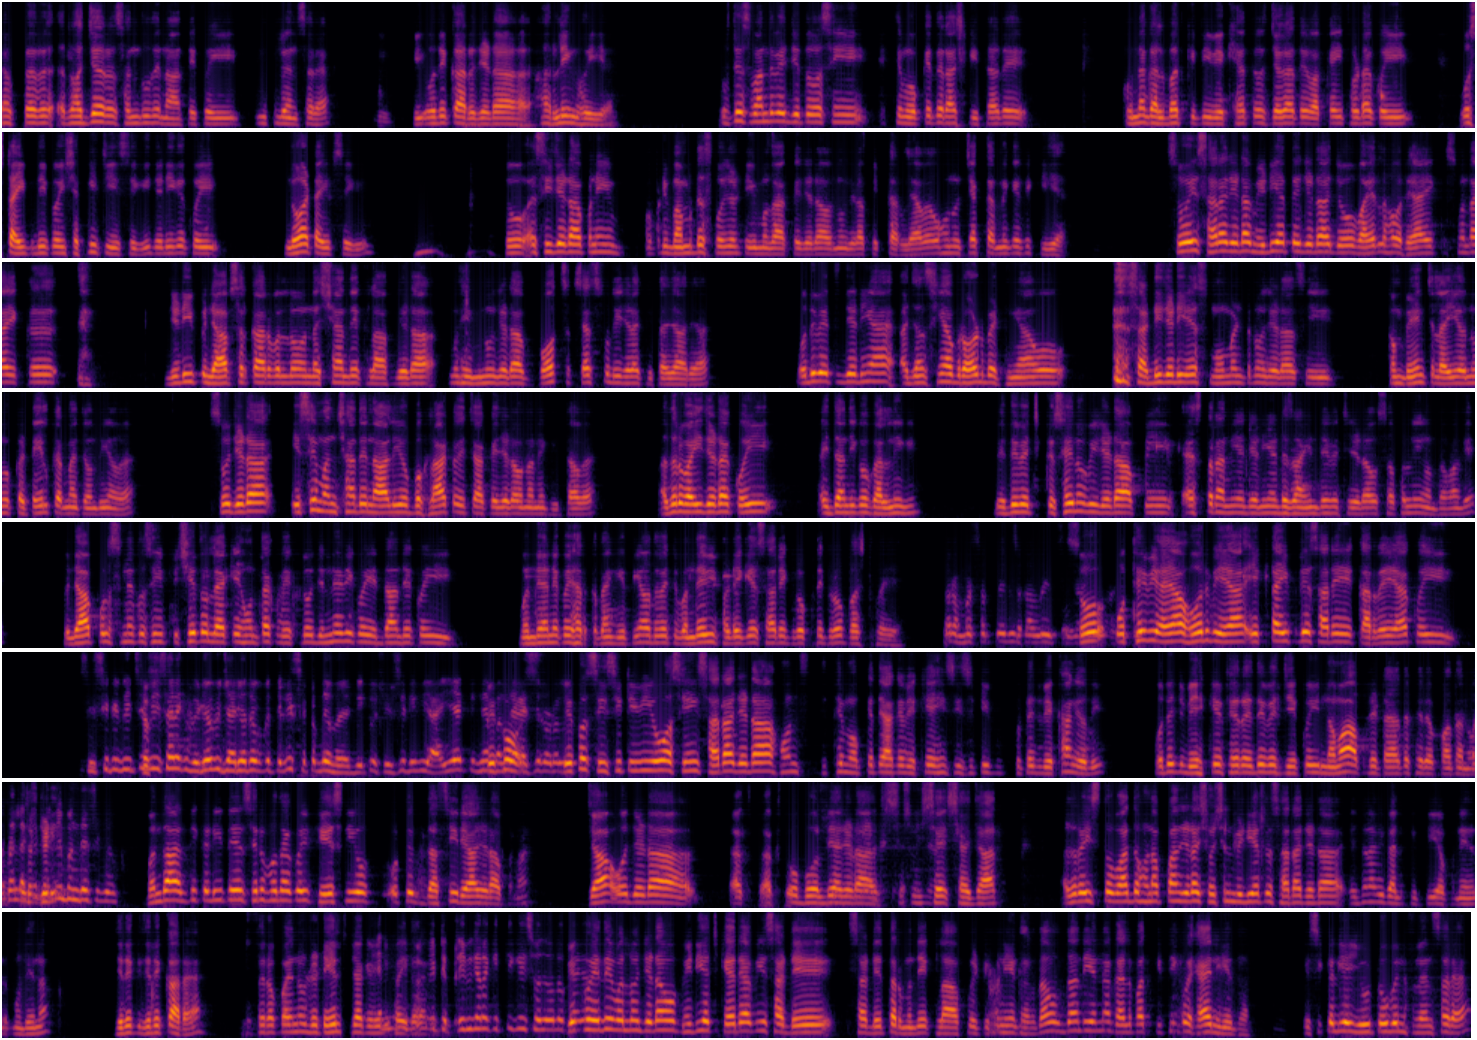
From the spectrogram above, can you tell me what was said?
ਡਾਕਟਰ ਰੋਜਰ ਸੰਧੂ ਦੇ ਨਾਂ ਤੇ ਕੋਈ ਇਨਫਲੂਐਂਸਰ ਹੈ ਵੀ ਉਹਦੇ ਘਰ ਜਿਹੜਾ ਹਰਲਿੰਗ ਹੋਈ ਹੈ। ਉਸ ਦੇ ਸੰਬੰਧ ਵਿੱਚ ਜਦੋਂ ਅਸੀਂ ਇੱਥੇ ਮੌਕੇ ਤੇ ਰਸ਼ ਕੀਤਾ ਤੇ ਉਹਨਾਂ ਗੱਲਬਾਤ ਕੀਤੀ, ਵੇਖਿਆ ਤੇ ਉਸ ਜਗ੍ਹਾ ਤੇ ਵਾਕਈ ਥੋੜਾ ਕੋਈ ਉਸ ਟਾਈਪ ਦੀ ਕੋਈ ਸ਼ੱਕੀ ਚੀਜ਼ ਸੀਗੀ, ਜਿਹੜੀ ਕਿ ਕੋਈ ਲੋਹਾ ਟਾਈਪ ਸੀਗੀ। ਤੋ ਅਸੀਂ ਜਿਹੜਾ ਆਪਣੀ ਆਪਣੀ ਬੰਬ ਡਿਸਪੋਜ਼ਲ ਟੀਮ ਮੰਗਾ ਕੇ ਜਿਹੜਾ ਉਹਨੂੰ ਜਿਹੜਾ ਪਿਕ ਕਰ ਲਿਆ ਵਾ, ਉਹਨੂੰ ਚੈੱਕ ਕਰਨੇ ਕਿ ਵੀ ਕੀ ਹੈ। ਸੋ ਇਹ ਸਾਰਾ ਜਿਹੜਾ ਮੀਡੀਆ ਤੇ ਜਿਹੜਾ ਜੋ ਵਾਇਰਲ ਹੋ ਰਿਹਾ ਹੈ ਕਿਸਮ ਦਾ ਇੱਕ ਜਿਹੜੀ ਪੰਜਾਬ ਸਰਕਾਰ ਵੱਲੋਂ ਨਸ਼ਿਆਂ ਦੇ ਖਿਲਾਫ ਜਿਹੜਾ ਮੁਹਿੰਮ ਨੂੰ ਜਿਹੜਾ ਬਹੁਤ ਸਕਸੈਸਫੁਲੀ ਜਿਹੜਾ ਕੀਤਾ ਜਾ ਰਿਹਾ, ਉਹਦੇ ਵਿੱਚ ਜਿਹੜੀਆਂ ਏਜੰਸੀਆਂ ਅਬਰੋਡ ਬੈਠੀਆਂ, ਉਹ ਸਾਡੀ ਜਿਹੜੀ ਇਸ ਮੂਵਮੈਂਟ ਨੂੰ ਜਿਹੜਾ ਅਸੀਂ ਕੰਪੇਨ ਚਲਾਈ, ਉਹਨੂੰ ਕਟੇਲ ਕਰਨਾ ਚਾਹੁੰਦੀਆਂ ਹੋਇਆ ਸੋ ਜਿਹੜਾ ਇਸੇ ਮਨਸ਼ਾ ਦੇ ਨਾਲ ਹੀ ਉਹ ਬਖਲਾਟ ਵਿੱਚ ਆ ਕੇ ਜਿਹੜਾ ਉਹਨਾਂ ਨੇ ਕੀਤਾ ਹੋਇਆ ਅਦਰਵਾਈਜ਼ ਜਿਹੜਾ ਕੋਈ ਇਦਾਂ ਦੀ ਕੋਈ ਗੱਲ ਨਹੀਂ ਗੀ। ਇਹਦੇ ਵਿੱਚ ਕਿਸੇ ਨੂੰ ਵੀ ਜਿਹੜਾ ਆਪਣੀ ਇਸ ਤਰ੍ਹਾਂ ਦੀਆਂ ਜਿਹੜੀਆਂ ਡਿਜ਼ਾਈਨ ਦੇ ਵਿੱਚ ਜਿਹੜਾ ਉਹ ਸਫਲ ਨਹੀਂ ਹੋਣ ਦੇਵਾਂਗੇ। ਪੰਜਾਬ ਪੁਲਿਸ ਨੇ ਤੁਸੀਂ ਪਿੱਛੇ ਤੋਂ ਲੈ ਕੇ ਹੁਣ ਤੱਕ ਵੇਖ ਲਓ ਜਿੰਨੇ ਵੀ ਕੋਈ ਇਦਾਂ ਦੇ ਕੋਈ ਬੰਦਿਆਂ ਨੇ ਕੋਈ ਹਰਕਤਾਂ ਕੀਤੀਆਂ ਉਹਦੇ ਵਿੱਚ ਬੰਦੇ ਵੀ ਫੜੇ ਗਏ ਸਾਰੇ ਗਰੁੱਪ ਦੇ ਗਰੁੱਪ ਬਸਟ ਹੋਏ ਆ। ਸਰ ਅੰਮ੍ਰਿਤਸਰ ਤੇ ਵੀ ਕੱਲ ਸੋ ਉੱਥੇ ਵੀ ਆਇਆ ਹੋਰ ਵੀ ਆ ਇੱਕ ਟਾਈਪ ਦੇ ਸਾਰੇ ਕਰ ਰਹੇ ਆ ਕੋਈ ਸੀਸੀਟੀਵੀ 'ਚ ਵੀ ਸਰ ਇੱਕ ਵੀਡੀਓ ਵੀ ਜਾਰੀ ਉਹਦੇ ਕਿਤੇ ਸਿੱਟਦੇ ਹੋਏ ਦੀ ਕੋਈ ਸੀਸੀਟੀਵੀ ਆਈ ਹੈ ਕਿੰਨੇ ਬੰਦੇ ਐਸੀ ਰੋਡ ਦੇਖੋ ਸੀਸੀਟੀਵੀ ਉਹ ਅਸੀਂ ਸਾਰਾ ਜਿਹੜਾ ਹੁਣ ਜਿੱਥੇ ਮੌਕੇ ਤੇ ਆ ਕੇ ਵੇਖੇ ਅਸੀਂ ਸੀਸੀਟੀਵੀ ਫੁਟੇਜ ਵੇਖਾਂਗੇ ਉਹਦੀ ਉਹਦੇ 'ਚ ਵੇਖ ਕੇ ਫਿਰ ਇਹਦੇ ਵਿੱਚ ਜੇ ਕੋਈ ਨਵਾਂ ਅਪਡੇਟ ਆਇਆ ਤਾਂ ਫਿਰ ਆਪਾਂ ਤੁਹਾਨੂੰ ਪਤਾ ਲੱਗਾ ਜਿਹੜੀ ਕਿੰਨੇ ਬੰਦੇ ਸੀਗੇ ਉਹ? ਬੰਦਾ ਅੰਤੀ ਕੜੀ ਤੇ ਸਿਰਫ ਉਹਦਾ ਕੋਈ ਫੇਸ ਨਹੀਂ ਉਹ ਉਹ ਤੇ ਦੱਸ ਹੀ ਰਿਹਾ ਜਿਹੜਾ ਆਪਣਾ ਜਾਂ ਉਹ ਜਿਹੜਾ ਉਹ ਬੋਲ ਰਿਹਾ ਜਿਹੜਾ ਸ਼- ਸ਼ਹਿਜਾਦ ਅਦਰ ਇਸ ਤੋਂ ਵੱਧ ਹੁਣ ਆਪਾਂ ਜਿਹੜਾ ਸੋਸ਼ਲ ਮੀਡੀਆ ਤੇ ਸਾਰਾ ਜਿਹੜਾ ਇਹਦੇ ਨਾਲ ਵੀ ਗੱਲ ਕੀਤੀ ਆਪਣੇ ਮੁੰਡੇ ਨਾਲ ਜਿਹਦੇ ਜਿਹਦੇ ਘਰ ਹੈ ਫਿਰ ਆਪਾਂ ਇਹਨੂੰ ਡਿਟੇਲ ਚ ਜਾ ਕੇ ਵੈਰੀਫਾਈ ਕਰਾਂਗੇ ਕੋਈ ਟਿੱਪਣੀ ਵਗੈਰਾ ਕੀਤੀ ਗਈ ਸੀ ਉਹਦੇ ਵੱਲੋਂ? ਵੇਖੋ ਇਹਦੇ ਵੱਲੋਂ ਜਿਹੜਾ ਉਹ ਮੀਡੀਆ 'ਚ ਕਹਿ ਰਿਹਾ ਵੀ ਸਾਡੇ ਸਾਡੇ ਧਰਮ ਦੇ ਖਿਲਾਫ ਕੋਈ ਟਿੱਪਣੀਆਂ ਕਰਦਾ ਉਦਾਂ ਦੀ ਇਹਨਾਂ ਗੱਲਬਾਤ ਕੀਤੀ ਕੋਈ ਹੈ ਨਹੀਂ ਇਹਦਾ ਬੇਸਿਕਲੀ ਇਹ YouTube ਇਨਫਲੂਐਂਸਰ ਹੈ।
